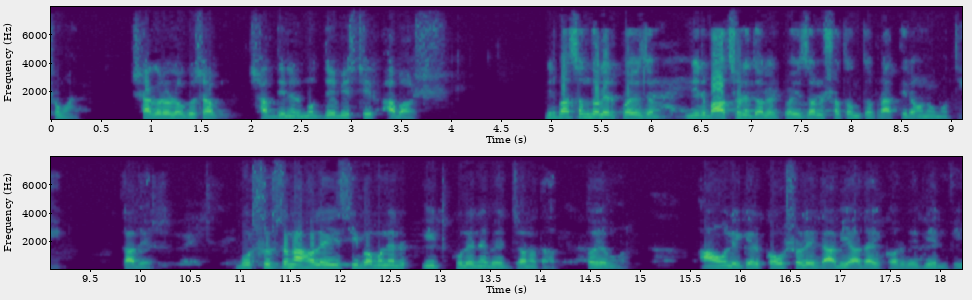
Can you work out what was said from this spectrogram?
সময়। সাগর লঘুসব সাত দিনের মধ্যে বৃষ্টির আবাস নির্বাচন দলের প্রয়োজন, নির্বাচনে দলের প্রয়োজন, স্বতন্ত্র প্রার্থীর অনুমতি। তাদের ভোট সুষ্ঠু না হলে ইসি ভবনের ইট খুলে নেবে জনতা তৈমুর। আওয়ামী লীগের কৌশলে দাবি আদায় করবে বিএনপি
